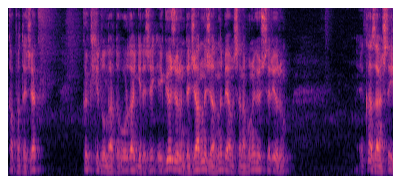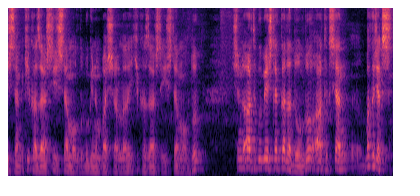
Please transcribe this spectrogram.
kapatacak. 42 dolar da oradan gelecek. E göz önünde canlı canlı ben sana bunu gösteriyorum. E, kazançlı işlem. iki kazançlı işlem oldu. Bugünün başarıları iki kazançlı işlem oldu. Şimdi artık bu 5 dakika da doldu. Artık sen bakacaksın.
